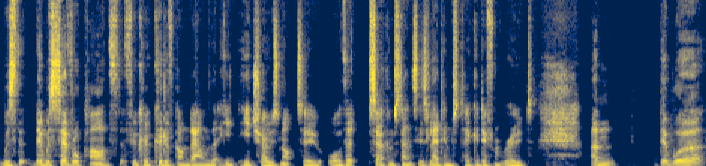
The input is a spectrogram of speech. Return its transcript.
was that there were several paths that Foucault could have gone down that he he chose not to, or that circumstances led him to take a different route. Um, there were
